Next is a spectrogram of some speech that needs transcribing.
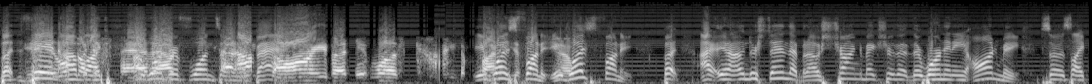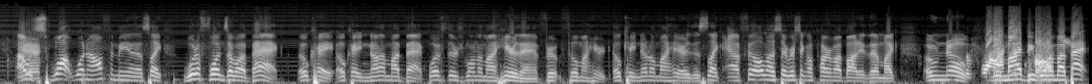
but then I'm like like, I wonder out. if one's on And my I'm back. sorry, but it was kind of It funny. was funny. It know. was funny. But I, I understand that. But I was trying to make sure that there weren't any on me. So it's like I would swat one off of me, and it's like, what if one's on my back? Okay, okay, none on my back. What if there's one on my hair? Then feel, feel my hair. Okay, none on my hair. It's like I feel almost every single part of my body. Then I'm like, oh no, The there might be one on my back.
